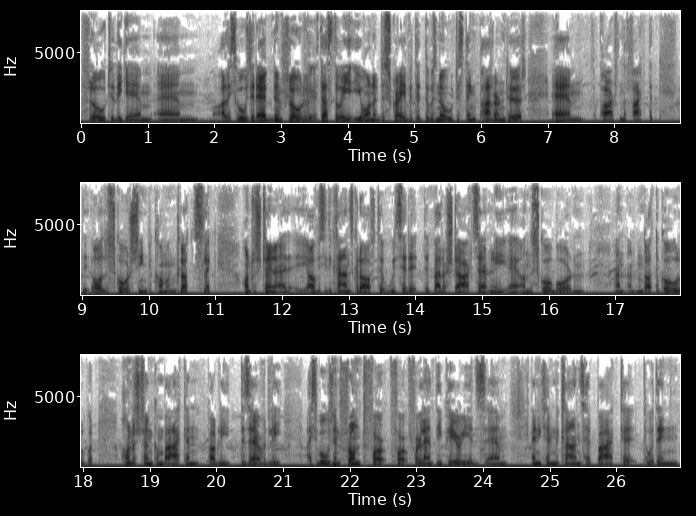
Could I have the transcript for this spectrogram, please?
flow to the game. Um, I suppose it ebbed and flowed, if that's the way you want to describe it. There was no distinct pattern to it, um, apart from the fact that the, all the scores seemed to come in gluts. Like Hunterstown, uh, obviously the clans got off to, we'd say, the, the better start, certainly uh, on the scoreboard and, and, and got the goal, but Hunterstown come back and probably deservedly I suppose in front for, for, for lengthy periods. Um, anytime the clans hit back to, to within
